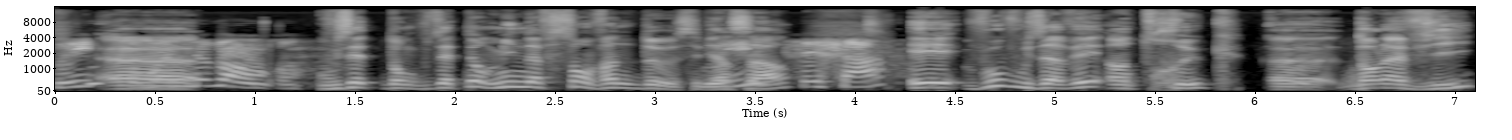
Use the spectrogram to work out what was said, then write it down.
oui, au euh, mois de novembre. Vous êtes donc vous êtes né en 1922, c'est bien oui, ça C'est ça. Et vous, vous avez un truc euh, dans la vie.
